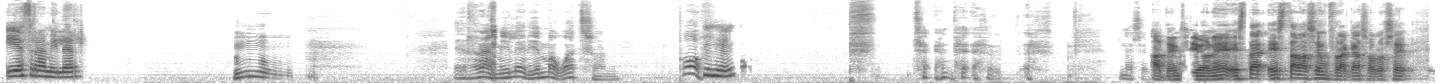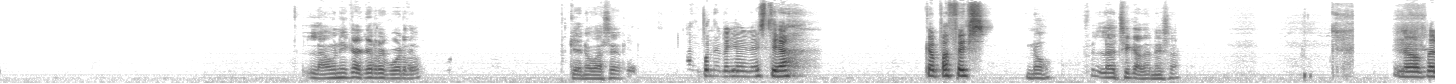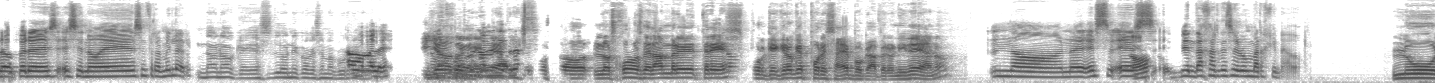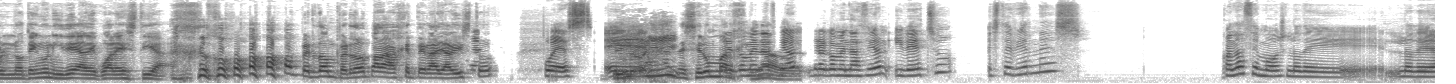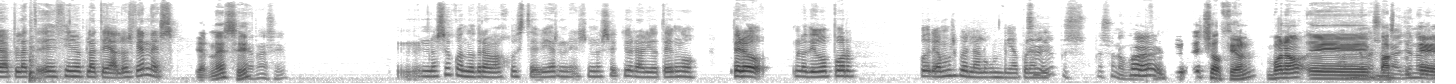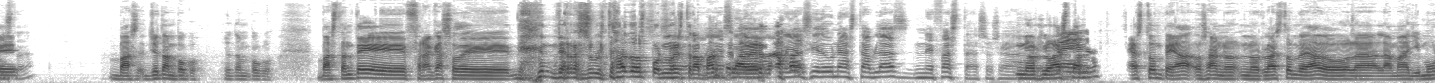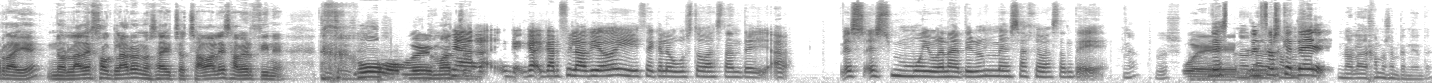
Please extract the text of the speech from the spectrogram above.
y Ezra Miller. Mm, Ezra Miller y Emma Watson. No sé. Atención, ¿eh? Esta, esta va a ser un fracaso, lo sé. La única que recuerdo que no va a ser. Pone Bella y Bestia. Capaces. No, la chica danesa. No, pero, pero es- ese no es Ezra Miller. No, no, que es lo único que se me ocurrió. Ah, vale. Y No yo no tengo ni acuerdo. idea. He puesto los Juegos del Hambre 3, porque creo que es por esa época, pero ni idea, ¿no? No, no es, es ventajas de ser un marginado. Lul, no tengo ni idea de cuál es, tía. perdón, perdón para la gente que la haya visto. Pues eh, de ser un marginado. recomendación, recomendación. Y de hecho, este viernes. ¿Cuándo hacemos lo de lo de la plate- eh, cine platea? ¿Los viernes? Viernes, sí. Viernes, sí. No sé cuándo trabajo este viernes, no sé qué horario tengo. Pero lo digo por. Podríamos verla algún día por aquí. Sí, pues es una buena. Bueno, he hecho opción. Bueno, eh, suena, yo no la he bastante- visto, ¿eh? yo tampoco, yo tampoco. Bastante fracaso de, de- de resultados por Sí, nuestra hoy ha parte, la verdad. Hoy ha sido unas tablas nefastas, o sea. Nos lo ha, Bueno, estompeado, o sea, no- nos lo ha estompeado la, la Maggie Murray, ¿eh? Nos lo ha dejado claro, nos ha dicho, chavales, a ver cine. Joder, macho. mira, Ga- Ga- Garfi la vio y dice que le gustó bastante. ah, Es, es muy buena, tiene un mensaje bastante. ¿No? Pues, De, Nos de la estos que dejamos- te. Nos la dejamos en pendiente.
